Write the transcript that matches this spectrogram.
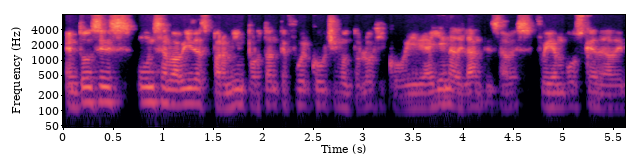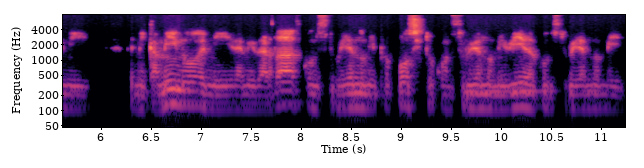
Entonces, un salvavidas para mí importante fue el coaching ontológico y de ahí en adelante, ¿sabes? Fui en búsqueda de mi, de mi camino, de mi, de mi verdad, construyendo mi propósito, construyendo mi vida, construyendo mi,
